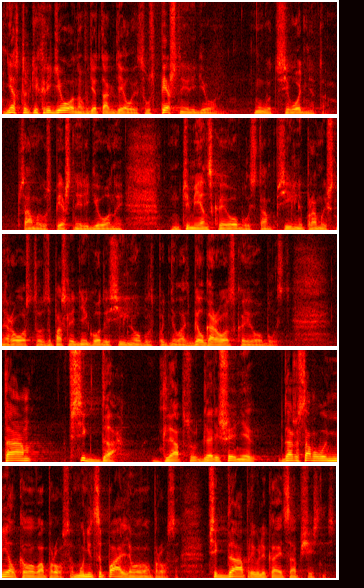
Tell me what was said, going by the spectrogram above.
нескольких регионов, где так делается, успешные регионы. Ну вот сегодня там самые успешные регионы. Тюменская область, там сильный промышленный рост, за последние годы сильная область поднялась, Белгородская область. Там всегда для, для решения даже самого мелкого вопроса, муниципального вопроса, всегда привлекается общественность.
